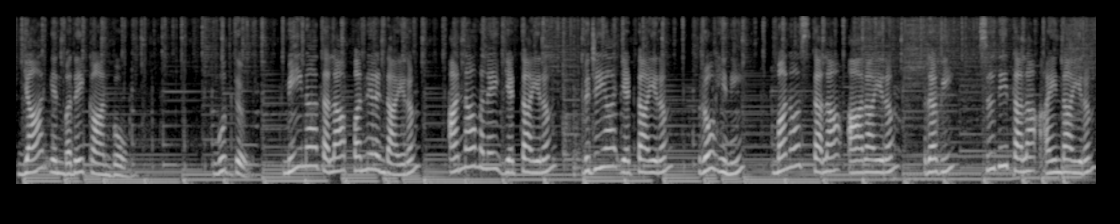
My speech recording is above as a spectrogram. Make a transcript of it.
யார் என்பதை காண்போம். முத்து மீனா தலா பன்னிரண்டாயிரம் அண்ணாமலை எட்டாயிரம் விஜயா எட்டாயிரம் ரோஹிணி மனோஜ் தலா ஆறாயிரம் ரவி ஸ்ருதி தலா ஐந்தாயிரம்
